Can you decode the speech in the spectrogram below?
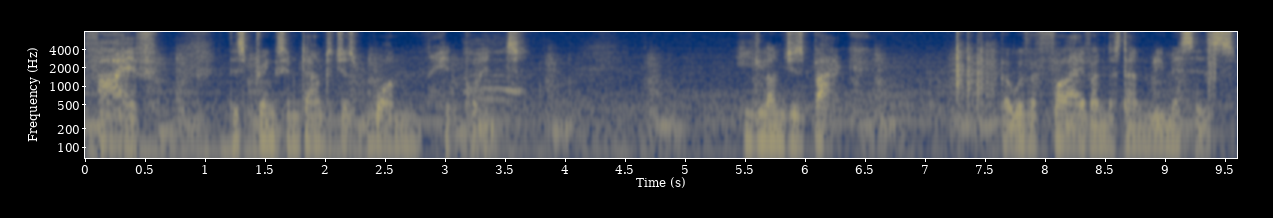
5. This brings him down to just one hit point. He lunges back, but with a 5 understandably misses.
